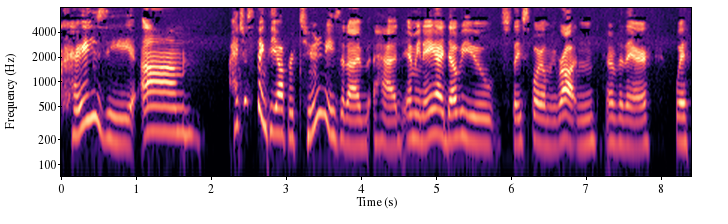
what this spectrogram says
Crazy. Um, I just think the opportunities that I've had. I mean, AIW they spoil me rotten over there with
